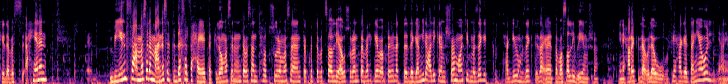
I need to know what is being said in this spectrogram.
كده. بس أحيانا بينفع مثلا مع الناس اللي بتتدخل في حياتك. اللي هو مثلا أنت مثلا تحط صورة مثلا أنت كنت بتصلي أو صورة أنت بحجاب أو بتقول لك ده, جميل عليك. أنا مش فاهمة وانت بمزاجك بتتحجبي ومزاجك لا يعني طب أصلي بإيه؟ مش فاهمة. يعني حضرتك لو لو في حاجة تانية قول يعني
